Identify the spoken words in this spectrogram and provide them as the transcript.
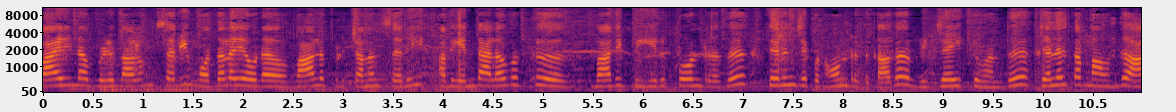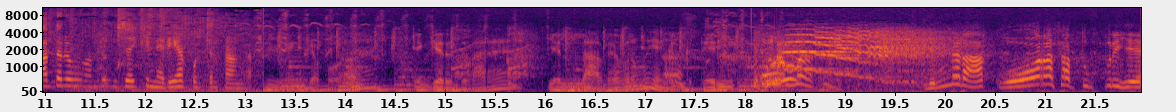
வாயில விழுந்தாலும் சரி முதலையோட வாழை பிடிச்சாலும் சரி அது எந்த அளவுக்கு பாதிப்பு இருக்கும்ன்றது தெரிஞ்சுக்கணும்ன்றதுக்காக விஜய்க்கு வந்து ஜெயலலிதா அம்மா வந்து ஆதரவு வந்து விஜய்க்கு நிறைய கொடுத்திருக்காங்க. எங்க இருந்து வர? எல்லா விவரமும் எங்களுக்கு தெரியும். என்னடா கோரசா துப்புறியே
